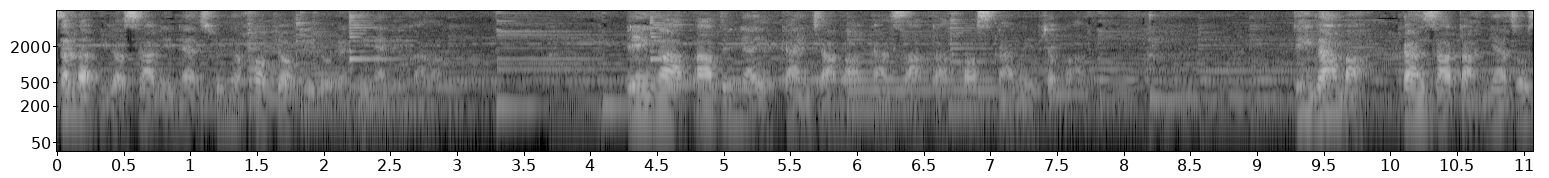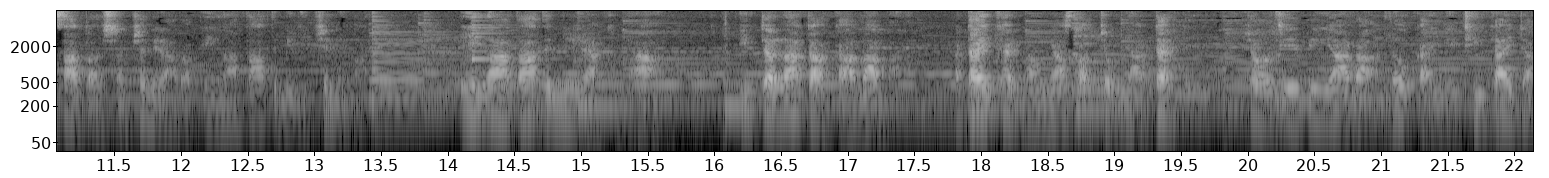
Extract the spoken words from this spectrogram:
ဆက်လက်ပြီးတော့စားနေတဲ့ဆွေးနွေးဟောပြောပေးလို့တဲ့နေ့နဲ့တွေကတော့အင်္ဂါသားသမီးရဲ့ကံကြမှာကံစားတာဟောစကန်နေဖြစ်ပါတယ်ဒီလမှာကံစားတာညံစိုးစားတာရှင်ဖြစ်နေတာတော့အင်္ဂါသားသမီးတွေဖြစ်နေပါတယ်အင်္ဂါသားသမီးများခင်ဗျာဤတလတာကာလမှာအတိုက်ခိုက်နောင်များစွာကြုံရတတ်တယ်ရော်ကြီးပေးရတာအလုတ်ကိုင်းနေထိကြိုက်တာ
